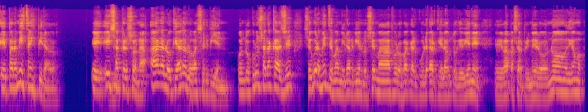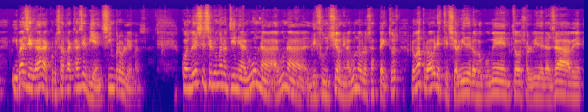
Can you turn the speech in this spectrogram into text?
eh, para mí está inspirado. Eh, esa persona, haga lo que haga, lo va a hacer bien. Cuando cruza la calle, seguramente va a mirar bien los semáforos, va a calcular que el auto que viene eh, va a pasar primero o no, digamos, y va a llegar a cruzar la calle bien, sin problemas. Cuando ese ser humano tiene alguna, alguna disfunción en alguno de los aspectos, lo más probable es que se olvide los documentos, se olvide la llave,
